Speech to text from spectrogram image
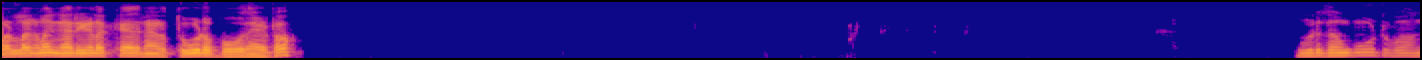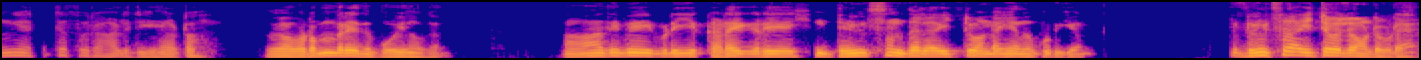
വള്ളങ്ങളും കാര്യങ്ങളൊക്കെ അതിനകത്തൂടെ പോകുന്നത് കേട്ടോ. ഇവിടെ അങ്ങോട്ട് വാങ്ങി അറ്റത്ത് ഒരാളിരിക്കുന്നു കേട്ടോ. അവിടം വരെ ഒന്ന് പോയി നോക്കാം. ആദ്യമേ ഇവിടെ ഈ കട കയറി ഡ്രിങ്ക്സ് എന്തെങ്കിലും ഐറ്റം ഉണ്ടെങ്കിൽ ഒന്ന് കുടിക്കാം. ഡ്രിങ്ക്സ് ഐറ്റം എല്ലാം ഉണ്ട് ഇവിടെ?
